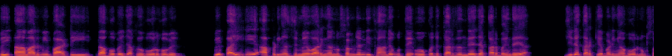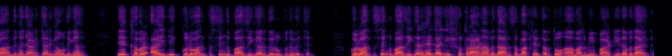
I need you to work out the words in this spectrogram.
ਵੀ ਆਮ ਆਦਮੀ ਪਾਰਟੀ ਦਾ ਹੋਵੇ ਜਾਂ ਕੋਈ ਹੋਰ ਹੋਵੇ ਵੀ ਭਾਈ ਇਹ ਆਪਣੀਆਂ ਜ਼ਿੰਮੇਵਾਰੀਆਂ ਨੂੰ ਸਮਝਣ ਦੀ ਥਾਂ ਦੇ ਉੱਤੇ ਉਹ ਕੁਝ ਕਰ ਦਿੰਦੇ ਆ ਜਾਂ ਕਰ ਬੈਂਦੇ ਆ, ਜਿਹਦੇ ਕਰਕੇ ਬੜੀਆਂ ਹੋਰ ਨੁਕਸਾਨ ਦੀਆਂ ਜਾਣਕਾਰੀਆਂ ਆਉਂਦੀਆਂ। ਇਹ ਖਬਰ ਆਈ ਜੀ ਕੁਲਵੰਤ ਸਿੰਘ ਬਾਜ਼ੀਗਰ ਦੇ ਰੂਪ ਦੇ ਵਿੱਚ। ਕੁਲਵੰਤ ਸਿੰਘ ਬਾਜ਼ੀਗਰ ਹੈਗਾ ਜੀ ਸ਼ੁਤਰਾਣਾ ਵਿਧਾਨ ਸਭਾ ਖੇਤਰ ਤੋਂ ਆਮ ਆਦਮੀ ਪਾਰਟੀ ਦਾ ਵਿਧਾਇਕ।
